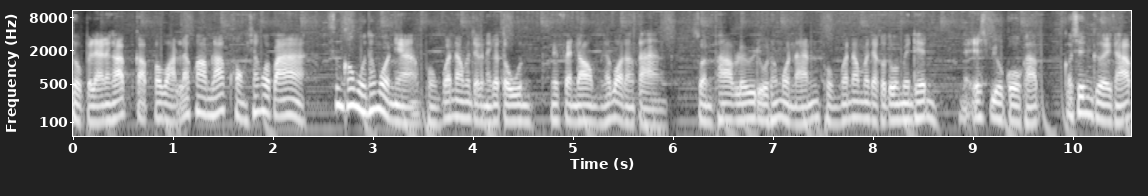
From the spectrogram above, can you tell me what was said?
จบไปแล้วนะครับกับประวัติและความลับของช่างประปา ซึ่งข้อมูลทั้งหมดเนี่ยผมก็นำมาจากในการ์ตูนในแฟนดอมและบอร์ดต่างๆ ส่วนภาพและวิดีโอทั้งหมดนั้น ผมก็นำมาจากการ์ตูนเบนเทนใน HBO Go ครับก็เช่นเคยครับ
